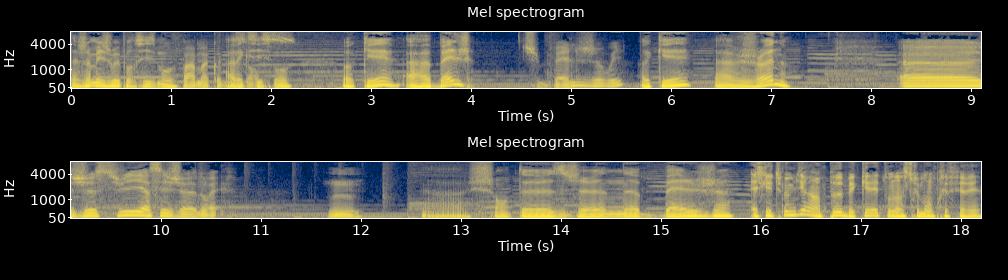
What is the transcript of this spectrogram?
T'as jamais joué pour Sismo? Pas à ma connaissance. Avec Sismo. Ok. Euh, belge? Je suis belge, oui. Ok. Euh, jeune? Euh, je suis assez jeune, ouais. Hmm. Euh, chanteuse jeune belge. Est-ce que tu peux me dire un peu ben, quel est ton instrument préféré?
